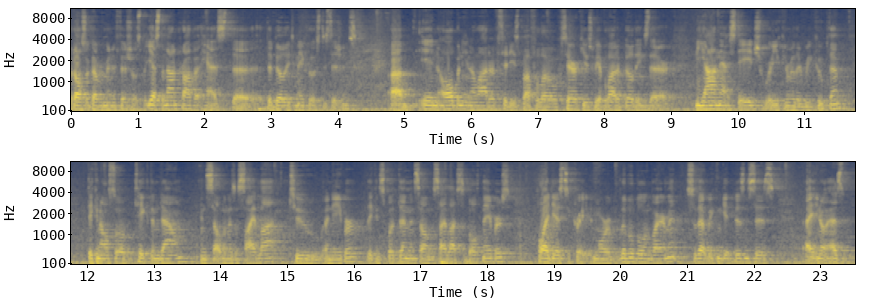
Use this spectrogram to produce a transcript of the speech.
but also government officials. But yes, the nonprofit has the, the ability to make those decisions. Um, in Albany and a lot of cities, Buffalo, Syracuse, we have a lot of buildings that are beyond that stage where you can really recoup them. They can also take them down and sell them as a side lot to a neighbor. They can split them and sell them as side lots to both neighbors. Whole idea is to create a more livable environment so that we can get businesses, uh, you know, as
